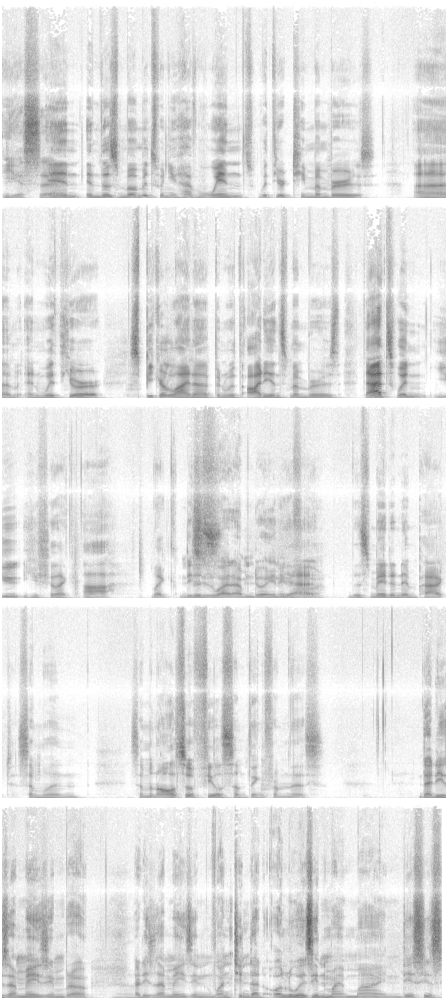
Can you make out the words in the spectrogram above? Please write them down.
Yes, sir. and in those moments when you have wins with your team members um, and with your speaker lineup and with audience members, that's when you, you feel like, ah, like this, is what I'm doing it yeah. for. this made an impact. Someone someone also feels something from this. That is amazing, bro. That is amazing. One thing that always in my mind, this is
